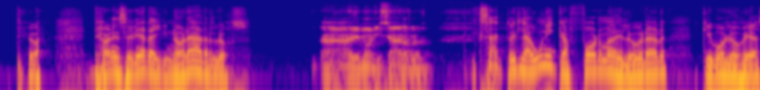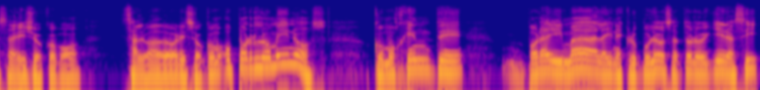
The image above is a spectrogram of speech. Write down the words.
Te, va- te van a enseñar a ignorarlos. A, a demonizarlo. Exacto, es la única forma de lograr que vos los veas a ellos como salvadores o como, o por lo menos como gente por ahí mala, inescrupulosa, todo lo que quiera, sí,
